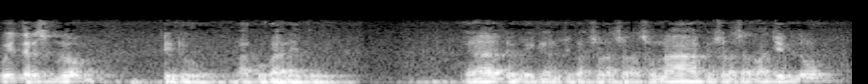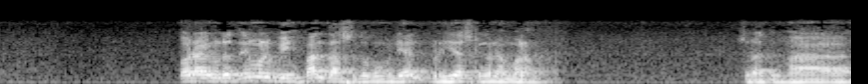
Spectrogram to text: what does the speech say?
witir sebelum tidur, lakukan itu. Ya, demikian juga sholat-sholat sunnah, sholat-sholat wajib itu Orang yang menuntut ilmu lebih pantas untuk kemudian berhias dengan amalan. Surat duha.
